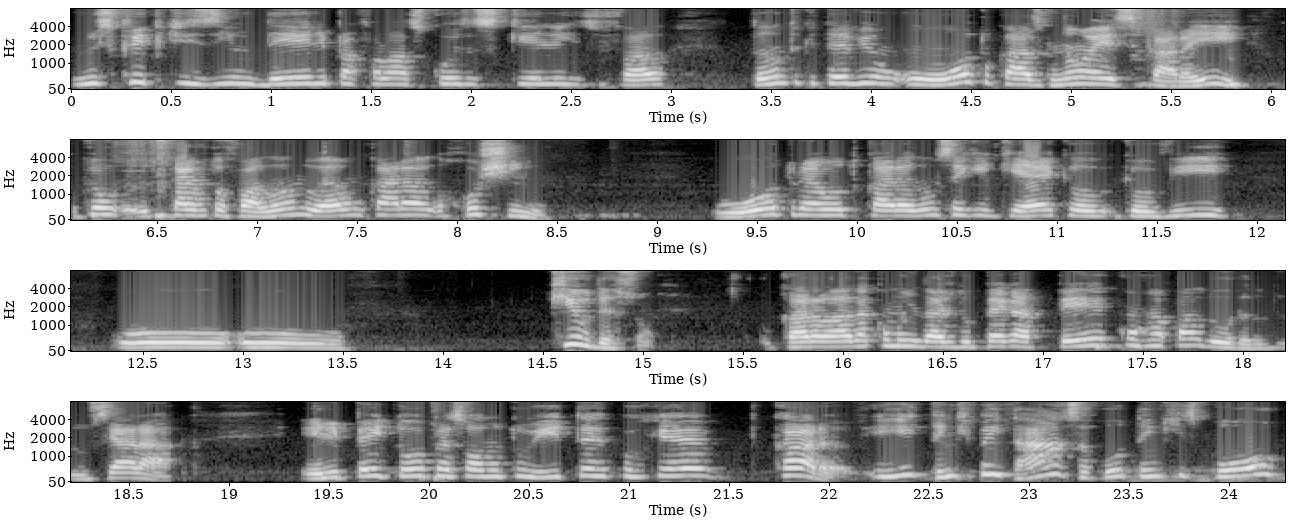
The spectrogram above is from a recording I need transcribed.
no scriptzinho dele para falar as coisas que ele fala. Tanto que teve um, um, outro caso que não é esse cara aí. O que eu, esse cara que eu tô falando é um cara roxinho. O outro é outro cara, eu não sei quem que é, que eu, que eu vi o, o Kilderson. O cara lá da comunidade do PHP com rapadura, do, do Ceará. Ele peitou o pessoal no Twitter porque, cara, e tem que peitar, sacou? Tem que expor,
